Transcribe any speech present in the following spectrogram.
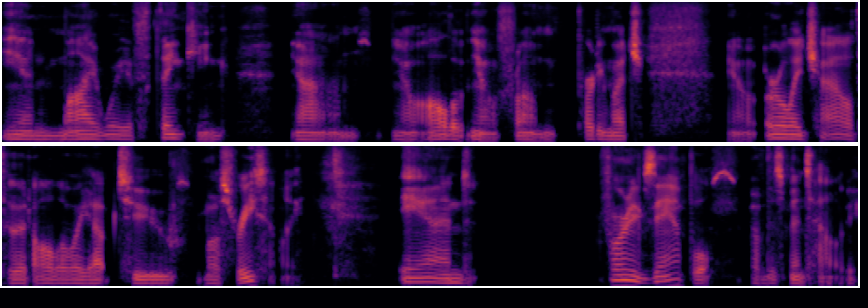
in my way of thinking. Um, you know, all of you know from pretty much you know early childhood all the way up to most recently. And for an example of this mentality,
